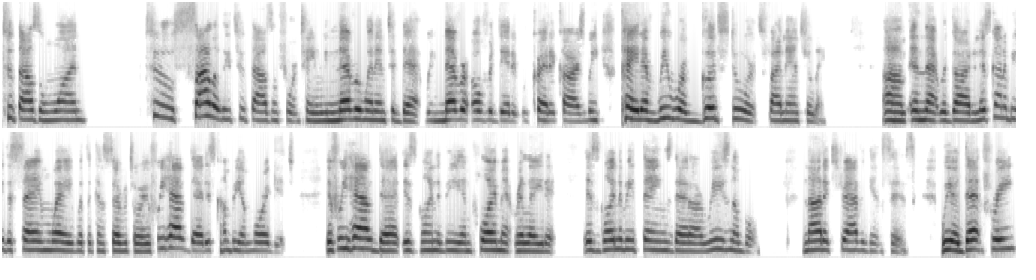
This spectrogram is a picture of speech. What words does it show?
2001 to solidly 2014. We never went into debt. We never overdid it with credit cards. We paid, if we were good stewards financially um, in that regard. And it's going to be the same way with the conservatory. If we have debt, it's going to be a mortgage. If we have debt, it's going to be employment related. It's going to be things that are reasonable, not extravagances. We are debt free.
